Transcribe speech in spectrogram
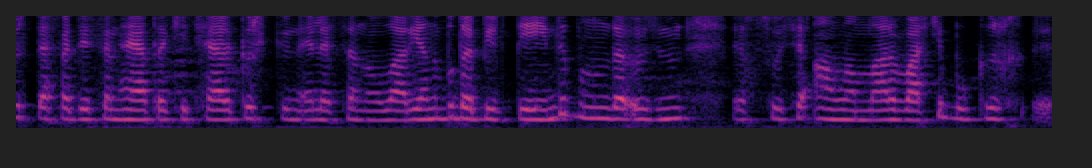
40 dəfə desən həyata keçər, 40 gün eləsən olar. Yəni bu da bir deyimdir. Bunun da özünün ə, xüsusi anlamları var ki, bu 40 ə,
